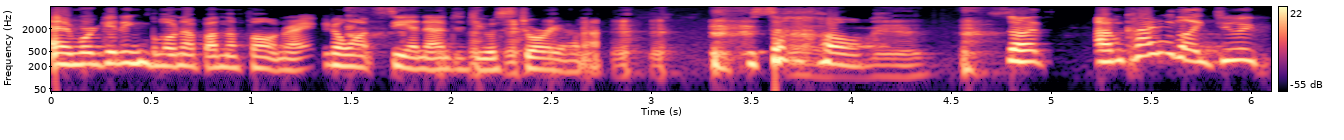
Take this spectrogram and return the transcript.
And we're getting blown up on the phone, right? We don't want CNN to do a story on it. So, oh, so I'm kind of like doing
